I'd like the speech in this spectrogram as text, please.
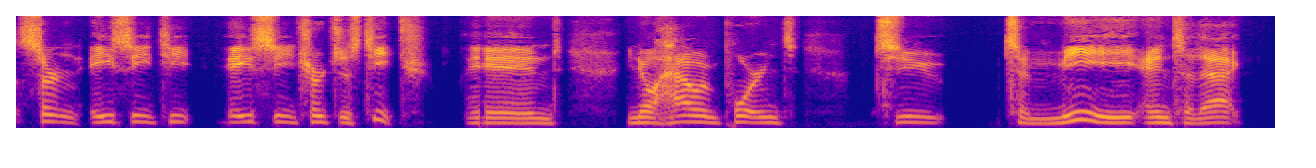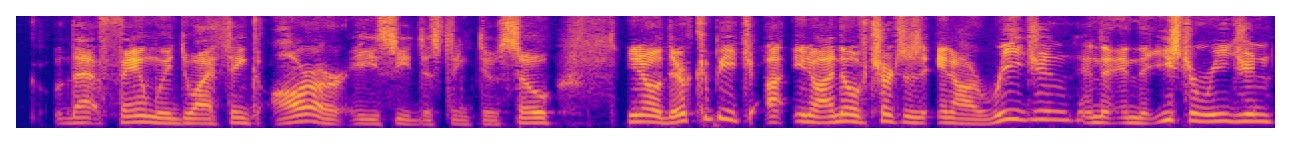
certain ACT, AC churches teach, and you know how important to to me and to that that family do I think are our AC distinctive. So, you know, there could be, uh, you know, I know of churches in our region, in the in the eastern region,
